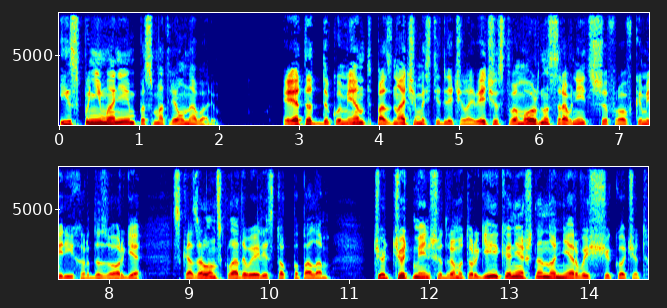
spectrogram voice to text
и с пониманием посмотрел на Валю. Этот документ по значимости для человечества можно сравнить с шифровками Рихарда Зорге, сказал он, складывая листок пополам. Чуть-чуть меньше драматургии, конечно, но нервы щекочет.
